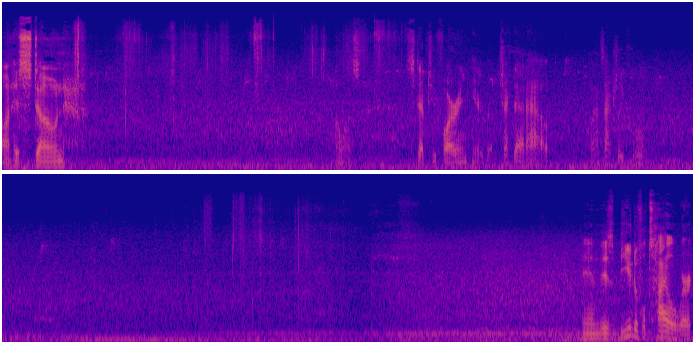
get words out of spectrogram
on his stone. I don't want to step too far in here, but check that out. Well, that's actually cool. And this beautiful tile work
